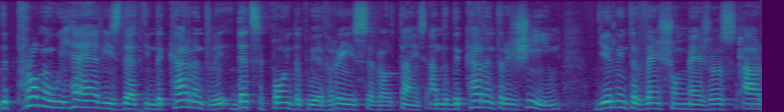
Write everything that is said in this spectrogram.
the problem we have is that in the currently, that's a point that we have raised several times, under the current regime, the early intervention measures are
